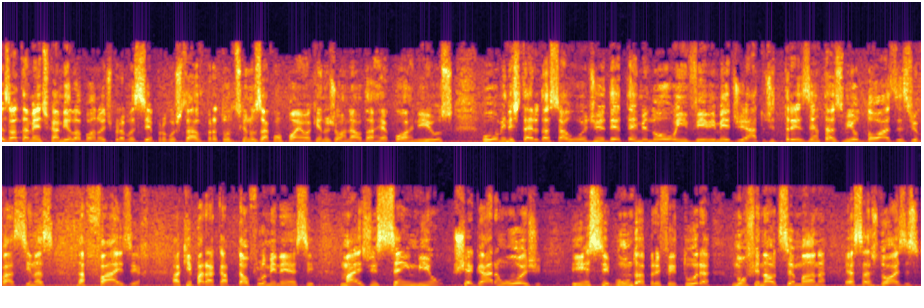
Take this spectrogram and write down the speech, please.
Exatamente, Camila. Boa noite para você, para o Gustavo, para todos que nos acompanham aqui no Jornal da Record News. O Ministério da Saúde determinou o envio imediato de 300 mil doses de vacinas da Pfizer aqui para a capital fluminense. Mais de 100 mil chegaram hoje. E, segundo a Prefeitura, no final de semana, essas doses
